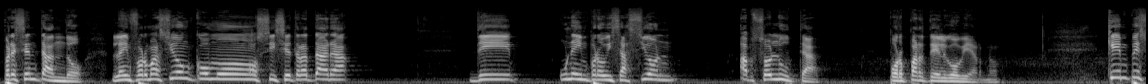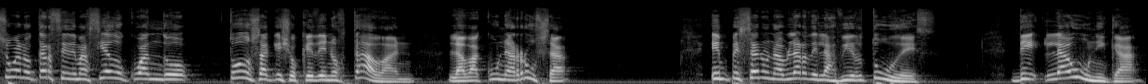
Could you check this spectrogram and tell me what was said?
presentando la información como si se tratara de una improvisación absoluta por parte del gobierno, que empezó a notarse demasiado cuando todos aquellos que denostaban la vacuna rusa empezaron a hablar de las virtudes de la única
